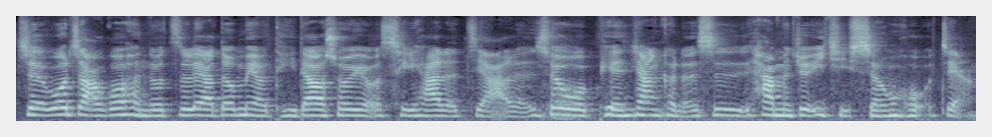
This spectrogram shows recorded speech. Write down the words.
这我找过很多资料都没有提到说有其他的家人，所以我偏向可能是他们就一起生活这样。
